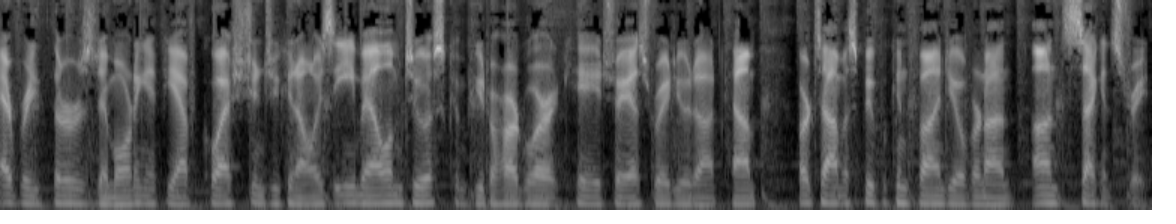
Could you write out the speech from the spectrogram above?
every Thursday morning. If you have questions, you can always email them to us, computerhardware at khasradio.com. Or, Thomas, people can find you over on, on 2nd Street.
